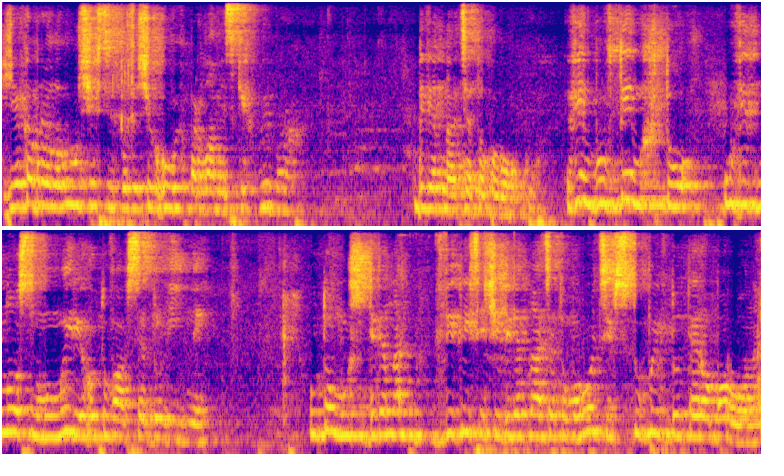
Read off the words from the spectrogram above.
яка брала участь у позачергових парламентських виборах 19-го року. Він був тим, хто у відносному мирі готувався до війни. У тому ж 2019 році вступив до тероборони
